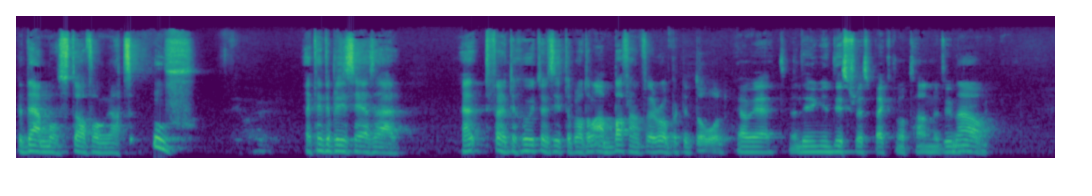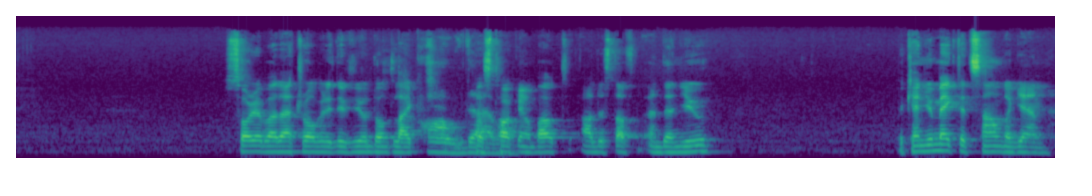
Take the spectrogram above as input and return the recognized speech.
Det där måste ha fångats. Uff. Jag tänkte precis säga så här. För är sjukt att vi sitter och pratar om ABBA framför Robert Duvall. Jag vet, men det är ingen disrespect mot han. Du, No. Sorry about that Robert, if you don't like Oh, us talking about other stuff and then you. But can you make that sound again?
